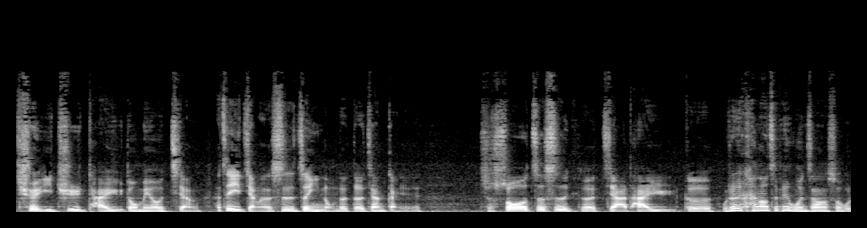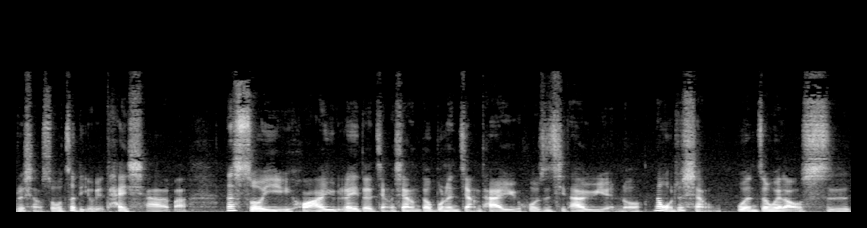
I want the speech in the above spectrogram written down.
却一句台语都没有讲。他自己讲的是郑怡农的得奖感言，就说这是个假台语歌。我就是看到这篇文章的时候，我就想说，这理由也太瞎了吧？那所以华语类的奖项都不能讲台语或是其他语言咯？那我就想问这位老师，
